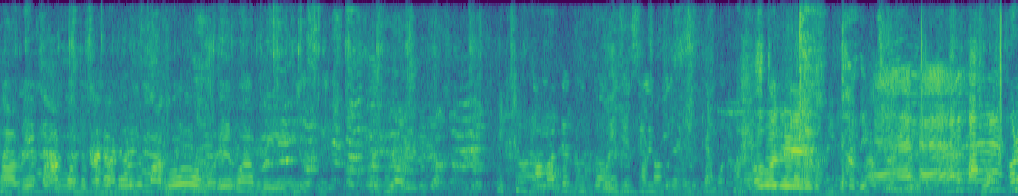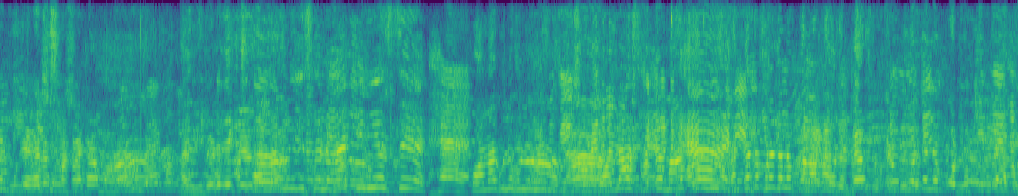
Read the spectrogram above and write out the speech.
বাবরে মা কত টাকা পড়বে মা গো ওরে বাপরে করে ঢুকে গেল শাখাটা মা। আমি ভিডিওটা দেখছি কলাগুলো যদি সেম একই নিয়ে এসছে। কলাগুলো হলো না। কলা শাখা মা শাখাটা পড়ে গেল কলাটা হলো ঢুকিয়ে দিলে হাতে।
